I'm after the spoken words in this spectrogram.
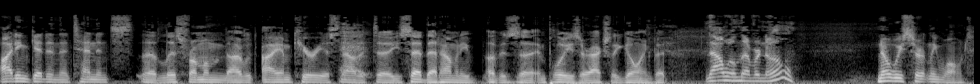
I didn't get an attendance uh, list from him. I, am curious now that uh, you said that how many of his uh, employees are actually going, but now we'll never know. No, we certainly won't.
